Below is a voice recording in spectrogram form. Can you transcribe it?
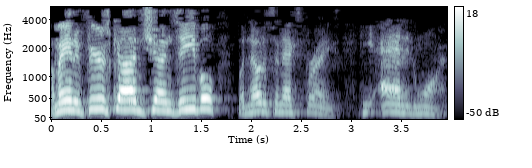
A man who fears God and shuns evil. But notice the next phrase. He added one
